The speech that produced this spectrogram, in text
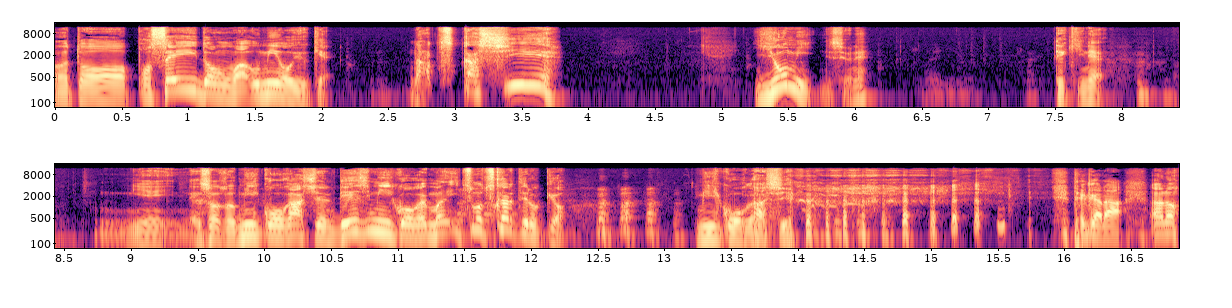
あと、ポセイドンは海を行け。懐かしい。読みですよね。敵ね。いえそうそう、ミーコーガーシー。デイジミーコーが、まあ、いつも疲れてるっけよ。ミーコーガーシー。だから、あの、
